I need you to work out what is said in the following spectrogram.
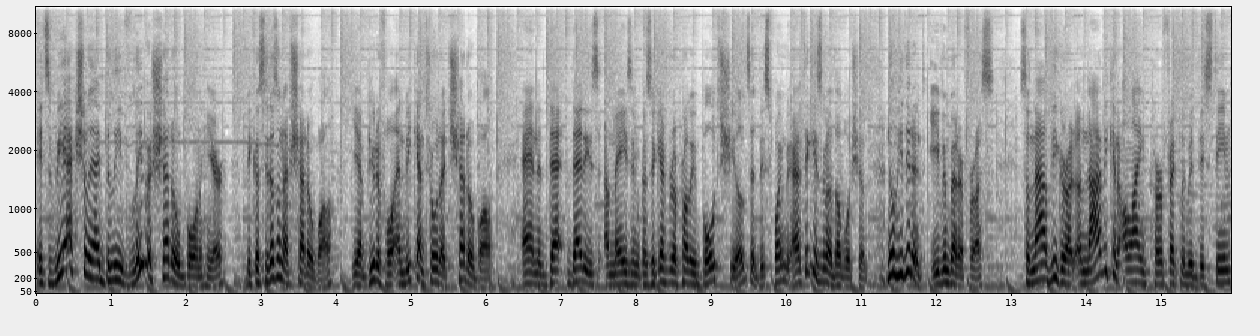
it's we actually, I believe, leave a Shadow Bone here because it doesn't have Shadow Ball. Yeah, beautiful, and we can throw that Shadow Ball. And that that is amazing because we get rid of probably both shields at this point. I think he's gonna double shield. No, he didn't. Even better for us. So now Vigoroth, uh, now we can align perfectly with this team.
